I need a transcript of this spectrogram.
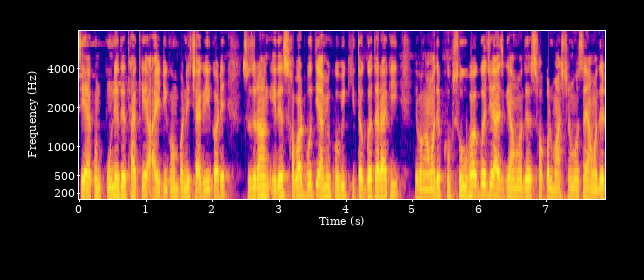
সে এখন পুনেতে থাকে আইটি কোম্পানির চাকরি করে। সুতরাং এদের সবার প্রতি আমি খুবই কৃতজ্ঞতা রাখি এবং আমাদের খুব সৌভাগ্য যে আজকে আমাদের সকল মাস্টারমশাই আমাদের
